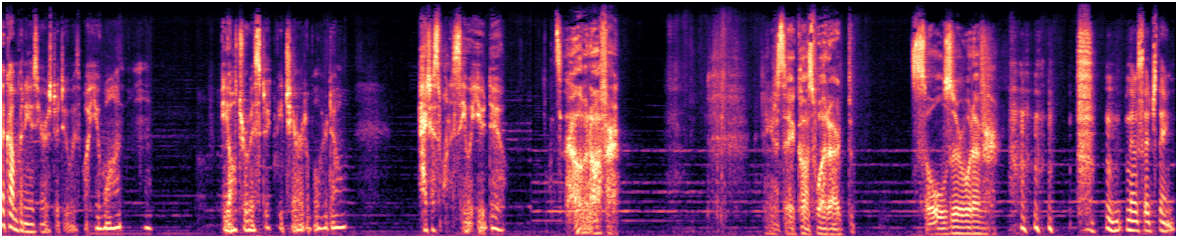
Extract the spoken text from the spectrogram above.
The company is yours to do with what you want. Be altruistic, be charitable, or don't. I just want to see what you do. It's a hell of an offer. You're gonna say it costs what, our souls or whatever? no such thing.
